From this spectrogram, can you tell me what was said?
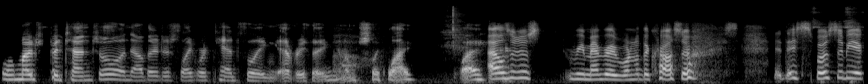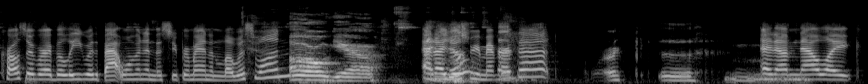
so much potential, and now they're just like we're canceling everything. And I'm just like, why? Why? I also just remembered one of the crossovers. It's supposed to be a crossover, I believe, with Batwoman and the Superman and Lois one. Oh yeah. and I I, just remembered that. Work. Ugh. Mm. And I'm now like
